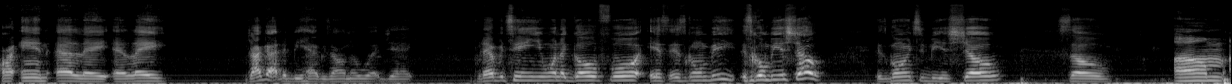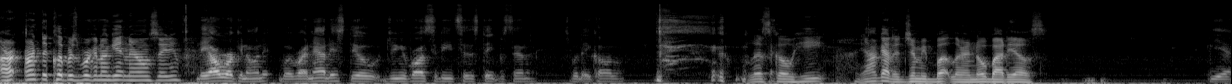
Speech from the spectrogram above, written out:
are in LA. LA, y'all got to be happy. I don't know what, Jack. Whatever team you want to go for, it's it's gonna be it's gonna be a show. It's going to be a show. So Um, aren't aren't the Clippers working on getting their own stadium? they are working on it, but right now they're still junior varsity to the Staples Center. That's what they call them. Let's go Heat. Y'all got a Jimmy Butler and nobody else. yeah,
